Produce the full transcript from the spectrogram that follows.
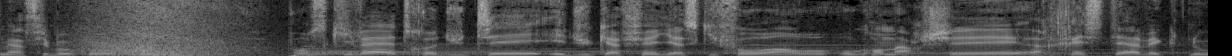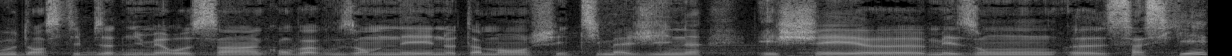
Merci beaucoup. Pour ce qui va être du thé et du café, il y a ce qu'il faut hein, au, grand marché. Restez avec nous dans cet épisode numéro 5. On va vous emmener notamment chez Timagine et chez euh, Maison euh, Sassier.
